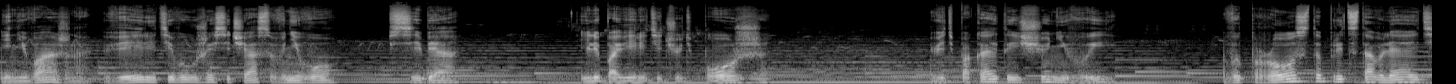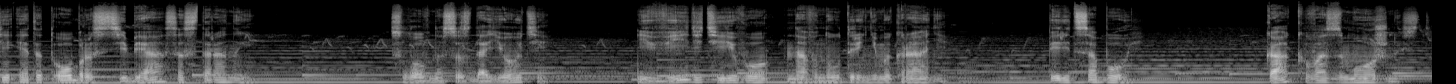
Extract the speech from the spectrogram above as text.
И неважно, верите вы уже сейчас в него, в себя, или поверите чуть позже. Ведь пока это еще не вы, вы просто представляете этот образ себя со стороны, словно создаете и видите его на внутреннем экране, перед собой, как возможность.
